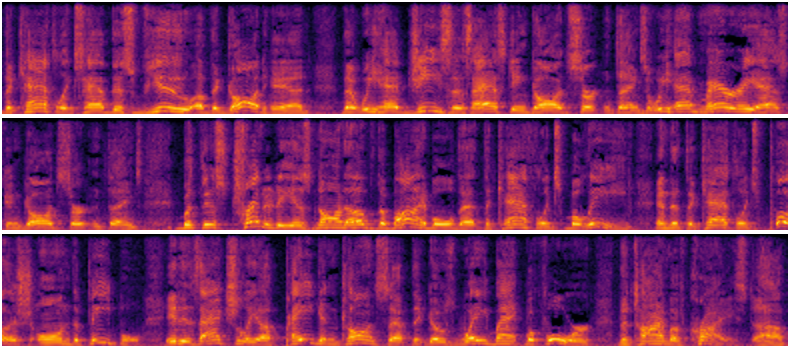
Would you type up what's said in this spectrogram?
The Catholics have this view of the Godhead that we have Jesus asking God certain things and we have Mary asking God certain things. But this Trinity is not of the Bible that the Catholics believe and that the Catholics push on the people. It is actually a pagan concept that goes way back before the time of Christ. Uh,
